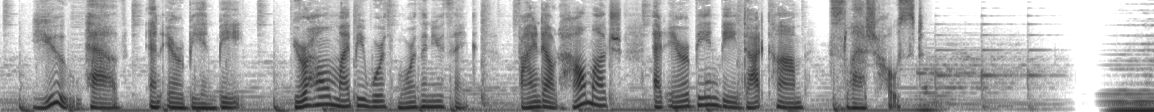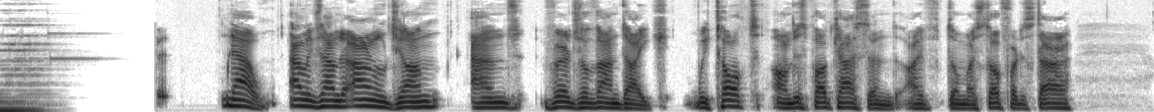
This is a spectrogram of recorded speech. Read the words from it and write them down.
you have an Airbnb. Your home might be worth more than you think. Find out how much at airbnb.com/slash host. Now, Alexander Arnold John and Virgil van Dijk. We talked on this podcast, and I've done my stuff for the Star.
